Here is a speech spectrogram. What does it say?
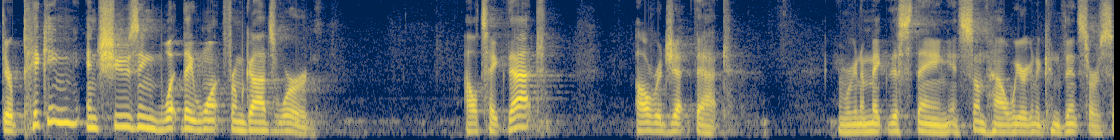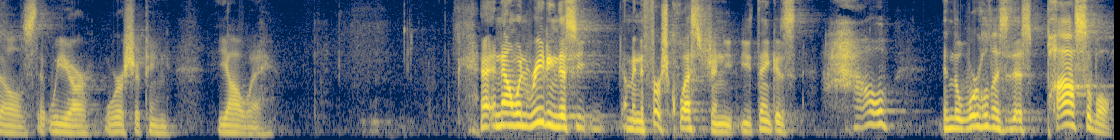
They're picking and choosing what they want from God's word. I'll take that, I'll reject that and we're going to make this thing, and somehow we are going to convince ourselves that we are worshiping Yahweh. And now, when reading this, I mean, the first question you think is how in the world is this possible?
